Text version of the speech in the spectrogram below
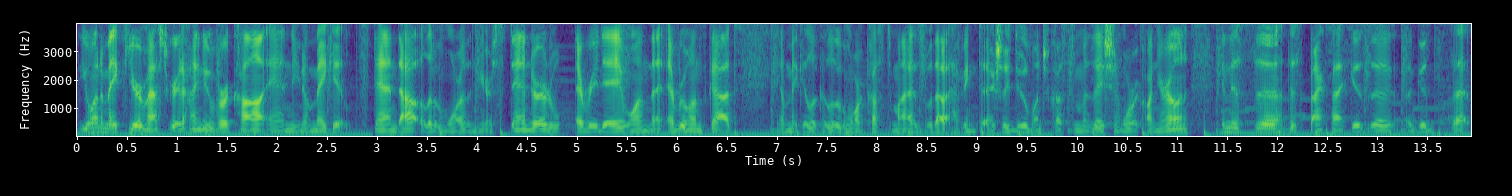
you want to make your Master Grade Hi-Nu Verka and you know make it stand out a little more than your standard everyday one that everyone's got you know, make it look a little bit more customized without having to actually do a bunch of customization work on your own. And this uh, this backpack is a, a, good set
